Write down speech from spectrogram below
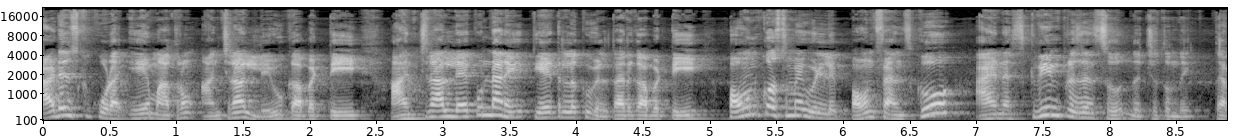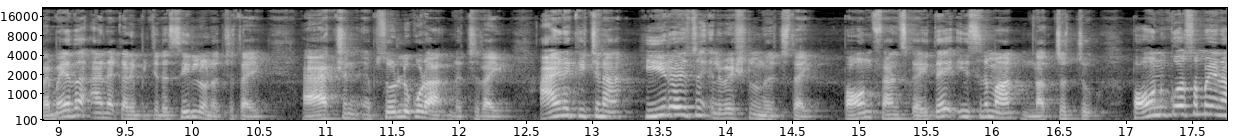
ఆడియన్స్కి కూడా ఏమాత్రం అంచనాలు లేవు కాబట్టి అంచనాలు లేకుండానే థియేటర్లకు వెళ్తారు కాబట్టి పవన్ కోసమే వెళ్ళే పవన్ ఫ్యాన్స్కు ఆయన స్క్రీన్ ప్రజెన్స్ నచ్చుతుంది. తెర మీద ఆయన కనిపించిన సీన్లు నచ్చుతాయి. యాక్షన్ ఎపిసోడ్లు కూడా నచ్చుతాయి. ఆయనకి ఇచ్చిన హీరోయిజం ఎలివేషన్లు నచ్చుతాయి. పవన్ ఫ్యాన్స్కి అయితే ఈ సినిమా నచ్చొచ్చు. పవన్ కోసమైన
